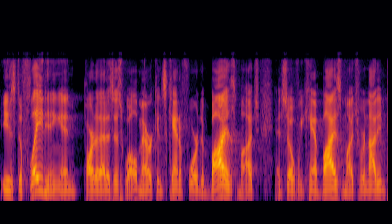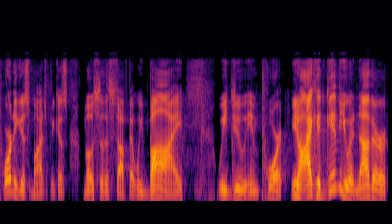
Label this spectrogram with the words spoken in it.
is deflating. And part of that is this well Americans can't afford to buy as much. And so if we can't buy as much we're not importing as much because most of the stuff that we buy we do import. You know I could give you another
